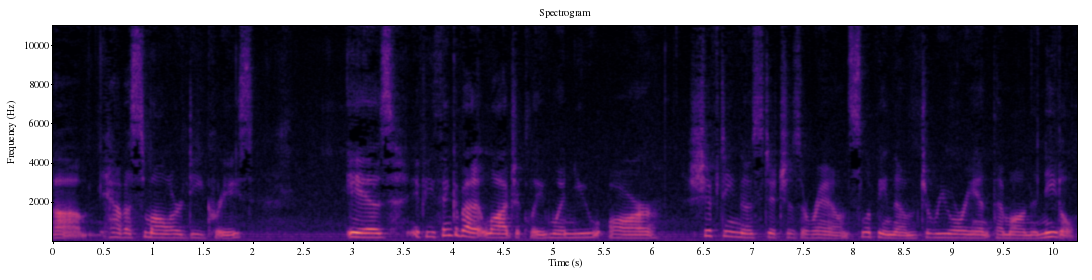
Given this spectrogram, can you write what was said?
um, have a smaller decrease is, if you think about it logically, when you are shifting those stitches around, slipping them to reorient them on the needle,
